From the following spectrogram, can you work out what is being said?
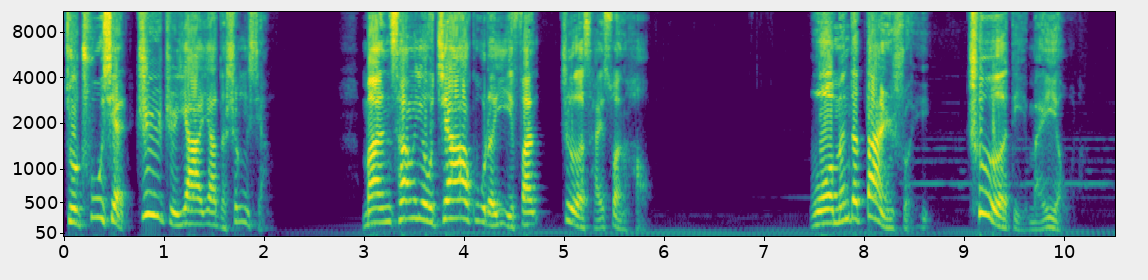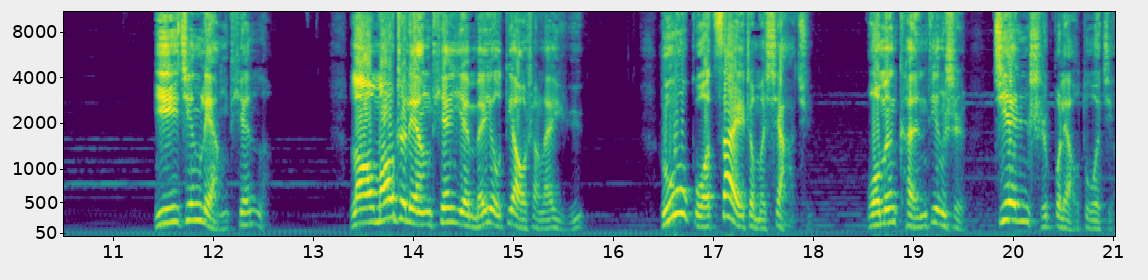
就出现吱吱呀呀的声响，满舱又加固了一番，这才算好。我们的淡水彻底没有了，已经两天了，老毛这两天也没有钓上来鱼。如果再这么下去，我们肯定是坚持不了多久。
